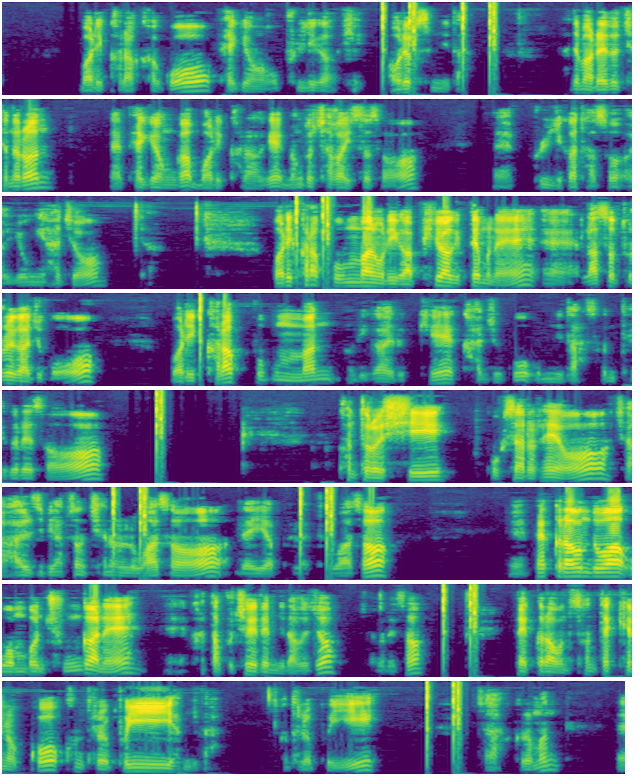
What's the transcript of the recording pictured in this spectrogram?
머리카락하고 배경하고 분리가 어렵습니다. 하지만 레드 채널은 네, 배경과 머리카락에 명도차가 있어서 네, 분리가 다소 용이하죠. 머리카락 부분만 우리가 필요하기 때문에 네, 라서 툴을 가지고 머리카락 부분만 우리가 이렇게 가지고 옵니다. 선택을 해서 컨트롤 C 복사를 해요. 자, RGB 합성 채널로 와서 레이어 팔레트 와서 네, 백그라운드와 원본 중간에 네, 갖다 붙여야 됩니다. 그죠? 자, 그래서 백그라운드 선택해 놓고 컨트롤 V 합니다. 컨트롤 V 자 그러면 에,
